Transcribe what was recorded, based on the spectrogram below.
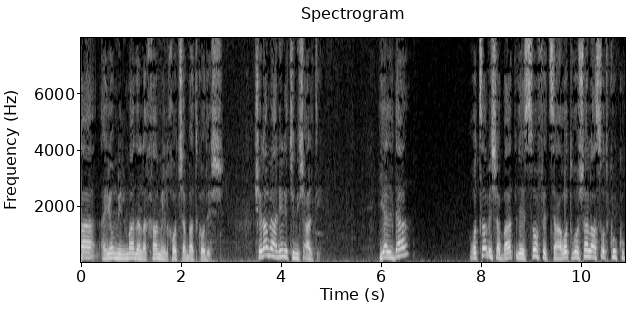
וברכה, היום נלמד הלכה מהלכות שבת קודש. שאלה מעניינת שנשאלתי. ילדה רוצה בשבת לאסוף את שערות ראשה לעשות קוקו.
